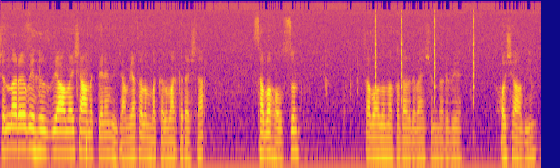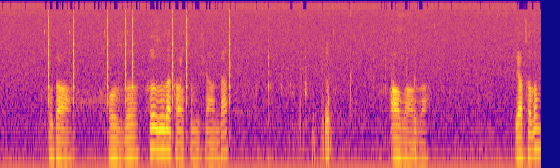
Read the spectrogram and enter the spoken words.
Şunları bir hızlı almayı şu denemeyeceğim. Yatalım bakalım arkadaşlar. Sabah olsun. Sabah olana kadar da ben şunları bir hoşa alayım. Bu da hızlı. Hızlı da kalsın şu anda. Allah Allah. yatalım.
